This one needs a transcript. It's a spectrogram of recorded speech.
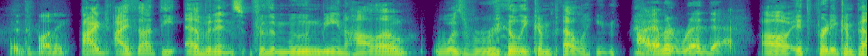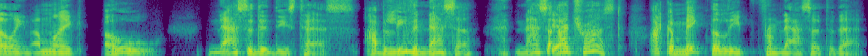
it's funny. I I thought the evidence for the moon being hollow was really compelling. I haven't read that. Oh, it's pretty compelling. I'm like, oh, NASA did these tests. I believe in NASA. NASA, Yeah. I trust. I can make the leap from NASA to that.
